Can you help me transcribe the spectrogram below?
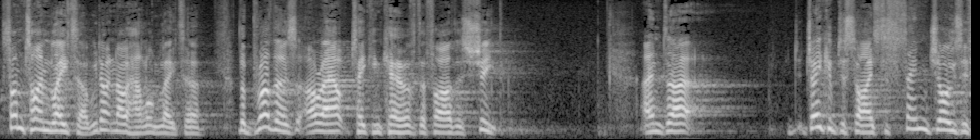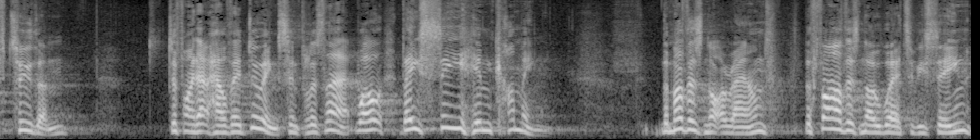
sometime later, we don't know how long later, the brothers are out taking care of the father's sheep. And uh, Jacob decides to send Joseph to them to find out how they're doing. Simple as that. Well, they see him coming. The mother's not around, the father's nowhere to be seen.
